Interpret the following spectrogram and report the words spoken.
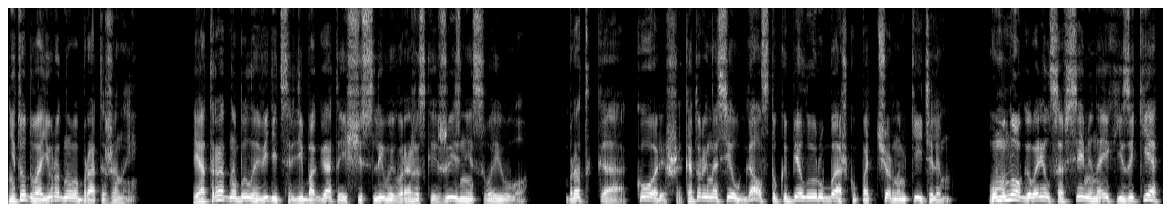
не то двоюродного брата жены. И отрадно было видеть среди богатой и счастливой вражеской жизни своего, братка, кореша, который носил галстук и белую рубашку под черным кителем, умно говорил со всеми на их языке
